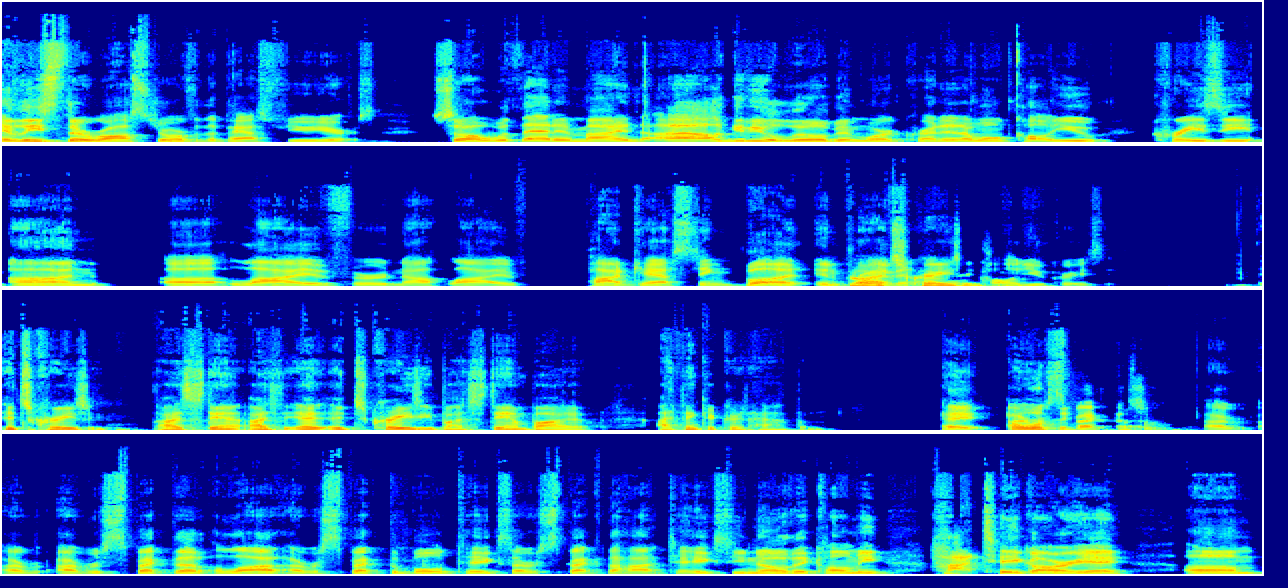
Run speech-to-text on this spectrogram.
at least their roster over the past few years. So with that in mind, I'll give you a little bit more credit. I won't call you crazy on uh, live or not live podcasting, but in private, crazy. I will call you crazy. It's crazy. I stand. I. It's crazy, but I stand by it. I think it could happen. Hey, I respect that. I, I, I respect that a lot. I respect the bold takes. I respect the hot takes. You know, they call me hot take Aryeh. Um,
